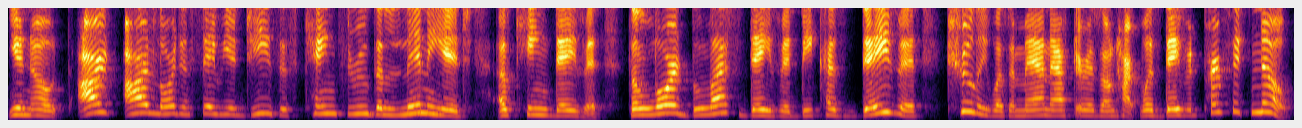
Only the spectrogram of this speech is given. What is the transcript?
you know, our our Lord and Savior Jesus came through the lineage of King David. The Lord blessed David because David truly was a man after his own heart. Was David perfect? No.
